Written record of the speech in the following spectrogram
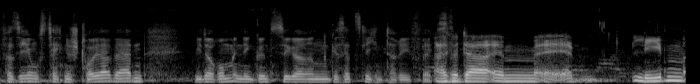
versicherungstechnisch teuer werden, wiederum in den günstigeren gesetzlichen Tarif wechseln. Also da ähm, äh, leben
